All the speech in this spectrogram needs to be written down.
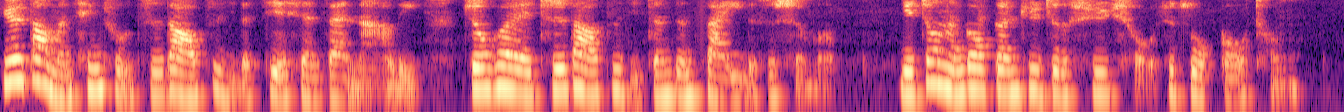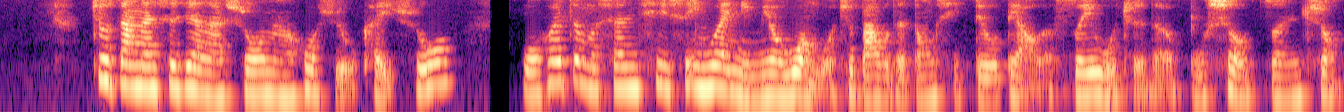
因为当我们清楚知道自己的界限在哪里，就会知道自己真正在意的是什么，也就能够根据这个需求去做沟通。就账单事件来说呢，或许我可以说，我会这么生气，是因为你没有问我就把我的东西丢掉了，所以我觉得不受尊重。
